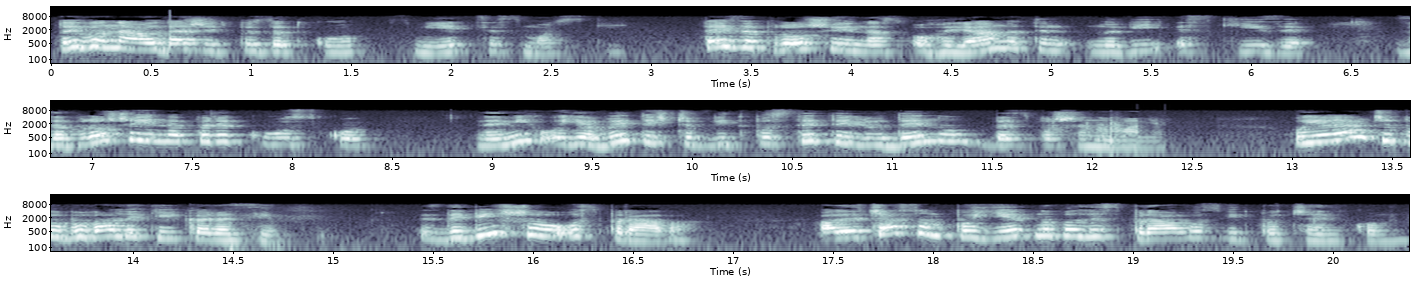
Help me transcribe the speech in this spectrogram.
То й вона одержить по задку, сміється Смольський. Та й запрошує нас оглянути нові ескізи, запрошує на перекуску. Не міг уявити, щоб відпустити людину без пошанування. У Яремчі побували кілька разів, здебільшого у справах, але часом поєднували справу з відпочинком.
